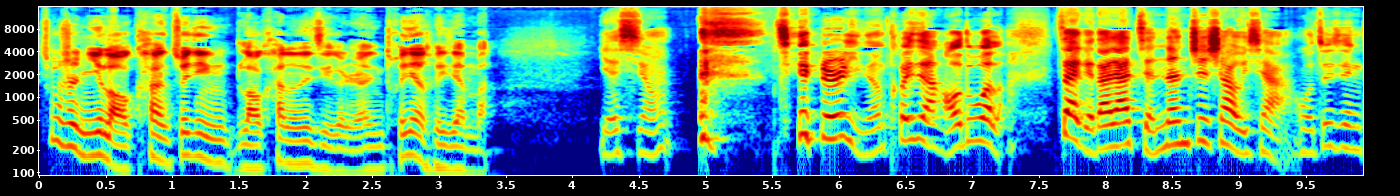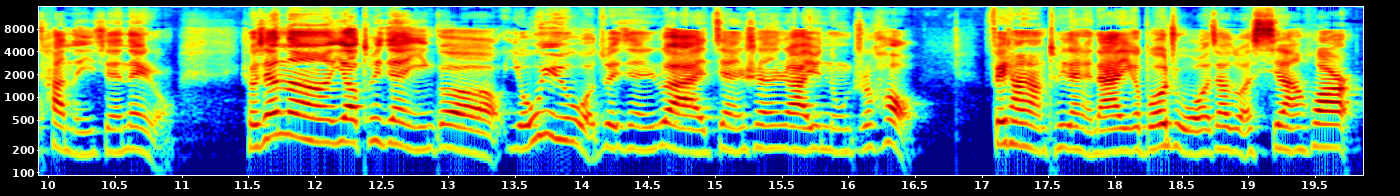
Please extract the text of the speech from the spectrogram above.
就是你老看最近老看的那几个人，你推荐推荐吧。也行，其实已经推荐好多了。再给大家简单介绍一下我最近看的一些内容。首先呢，要推荐一个，由于我最近热爱健身、热爱运动之后，非常想推荐给大家一个博主，叫做西兰花儿。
